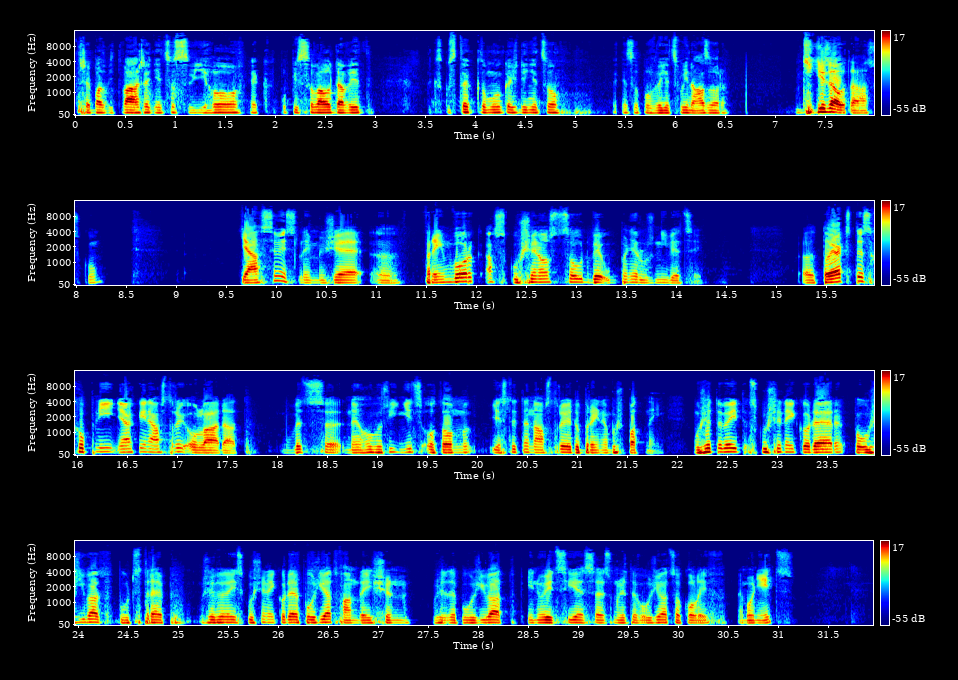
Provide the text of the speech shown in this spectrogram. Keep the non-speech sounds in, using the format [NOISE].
třeba vytvářet něco svýho, jak popisoval David, tak zkuste k tomu každý něco, něco povědět, svůj názor. Díky za otázku. Já si myslím, že eh, framework a zkušenost jsou dvě úplně různé věci. Eh, to, jak jste schopný nějaký nástroj ovládat, vůbec nehovoří nic o tom, jestli ten nástroj je dobrý nebo špatný. Můžete být zkušený kodér, používat Bootstrap, můžete být zkušený kodér, používat Foundation, můžete používat Inuit CSS, můžete používat cokoliv, nebo nic.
